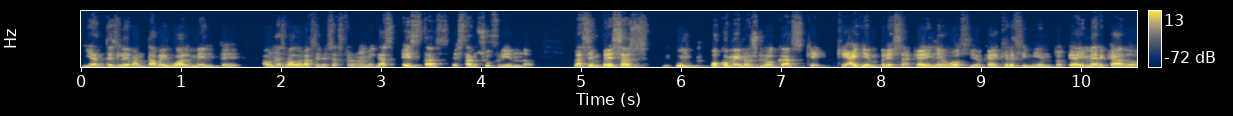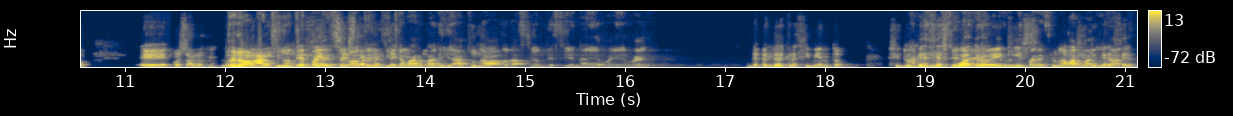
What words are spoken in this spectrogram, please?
y antes levantaba igualmente a unas valoraciones astronómicas, estas están sufriendo. Las empresas un poco menos locas, que, que hay empresa, que hay negocio, que hay crecimiento, que hay mercado, eh, pues a los... Pero a ti no te parece una auténtica barbaridad una valoración de 100 ARR? Depende del crecimiento. Si tú creces 4X... Me parece una barbaridad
